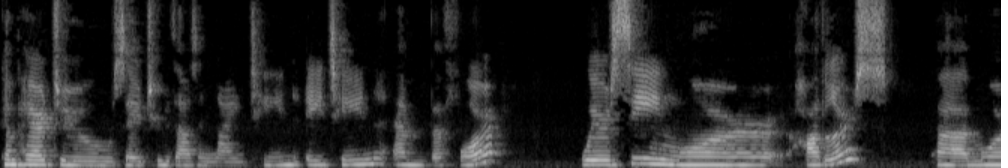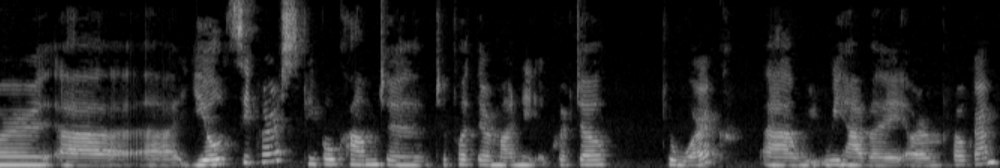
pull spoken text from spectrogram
compared to say 2019, 18 and before, we're seeing more hodlers, uh, more uh, uh, yield seekers. People come to, to put their money, crypto, to work. Uh, we, we have a earn program,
